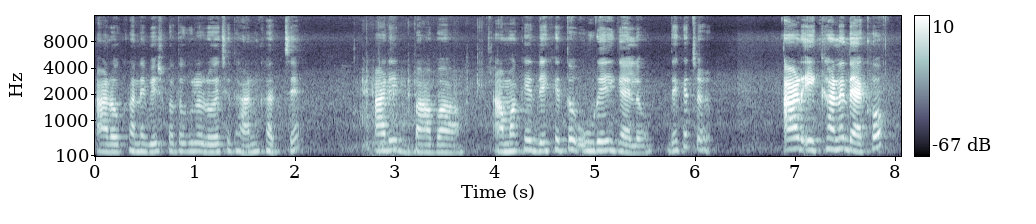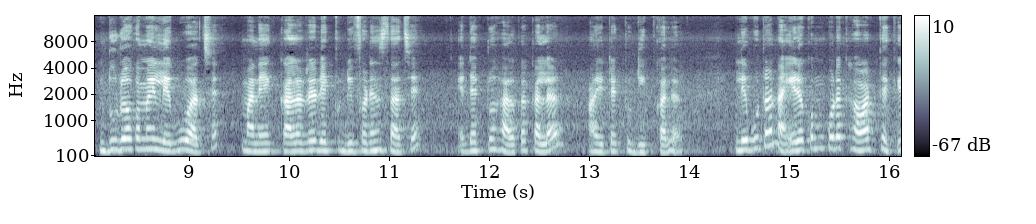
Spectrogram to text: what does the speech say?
আর ওখানে বেশ কতগুলো রয়েছে ধান খাচ্ছে। আরে বাবা! আমাকে দেখে তো উড়েই গেল, দেখেছ? আর এখানে দেখো, দু রকমের লেবু আছে মানে কালারের একটু ডিফারেন্স আছে। এটা একটু হালকা কালার আর এটা একটু ডিপ কালার। লেবুটা না এরকম করে খাওয়ার থেকে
